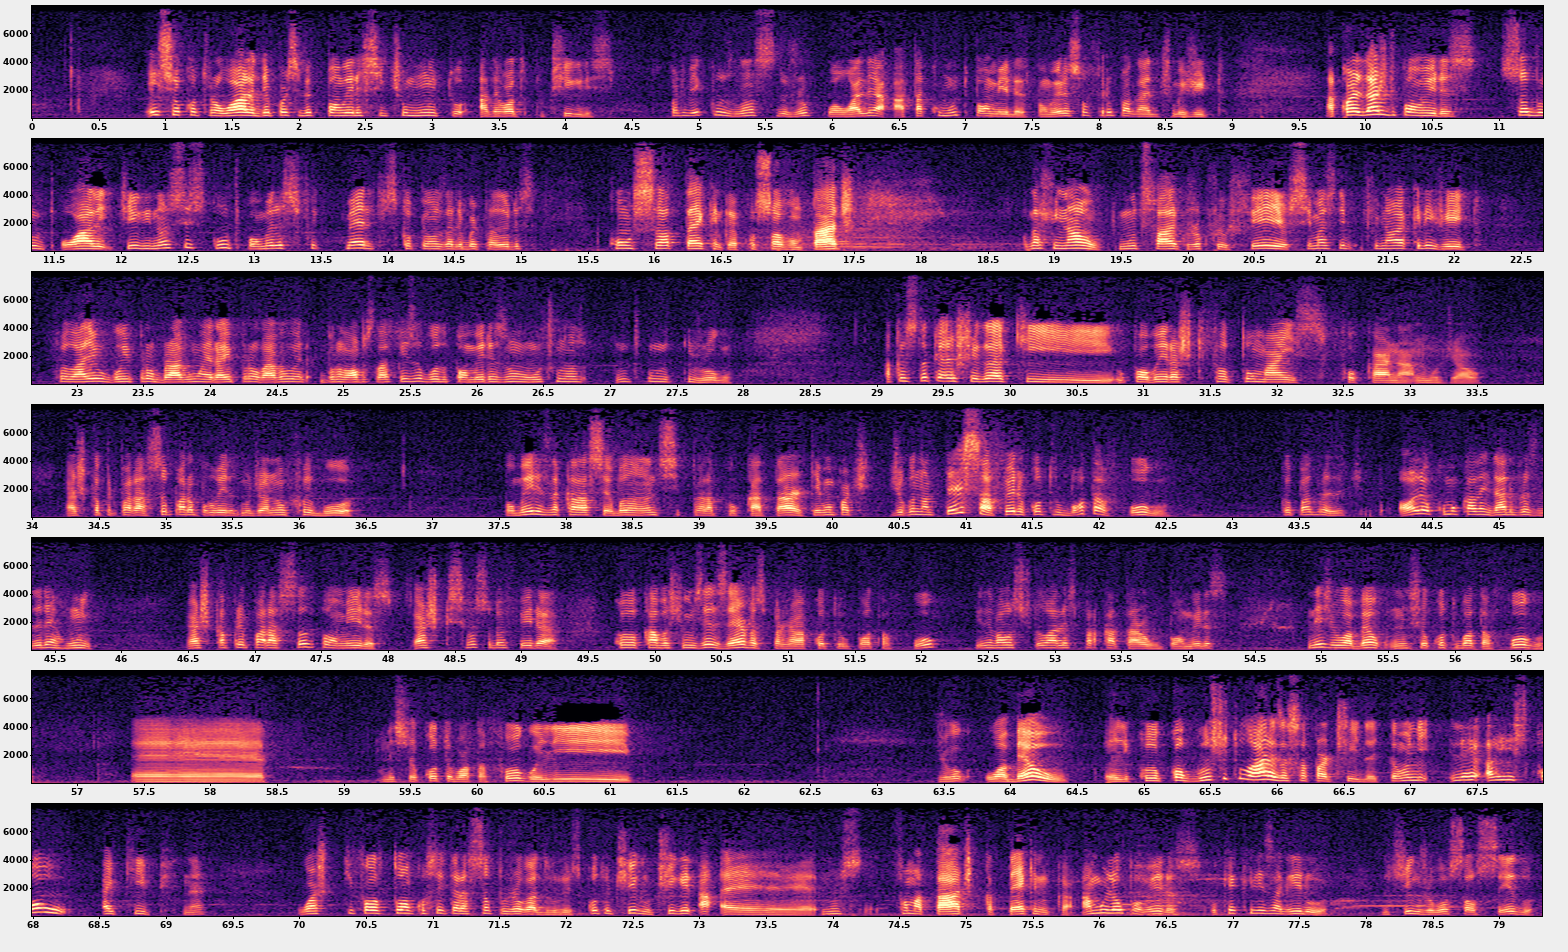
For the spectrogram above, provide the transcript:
Esse jogo contra o Alli, deu pra perceber que o Palmeiras sentiu muito a derrota pro Tigres. Pode ver que os lances do jogo, o Alli atacou muito o Palmeiras. O Palmeiras sofreu pra ganhar do time Egito. A qualidade do Palmeiras sobre o Ali Tigre não se escute. O Palmeiras foi méritos campeões da Libertadores com sua técnica, com sua vontade. Na final, muitos falam que o jogo foi feio, sim, mas no final é aquele jeito. Foi lá e o gol improvável, um herói improvável. O Bruno Lopes lá fez o gol do Palmeiras no último, no último minuto do jogo. A questão que eu quero chegar é que o Palmeiras acho que faltou mais focar na, no Mundial. Acho que a preparação para o Palmeiras Mundial não foi boa. Palmeiras naquela semana antes para o Qatar teve uma partida jogou na terça-feira contra o Botafogo. Campeonato Brasileiro. Olha como o calendário brasileiro é ruim. Eu acho que a preparação do Palmeiras, eu acho que se fosse segunda-feira colocava os times reservas para jogar contra o Botafogo e levar os titulares para Qatar. O Palmeiras o Abel nesse jogo contra o Botafogo, é, nesse jogo contra o Botafogo ele jogou o Abel ele colocou alguns titulares nessa partida. Então ele, ele arriscou a equipe, né? Eu acho que faltou uma concentração para os jogadores. Quanto o Tigre, o Tigre, ah, é, forma tática, técnica, amulhou o Palmeiras. O que aquele zagueiro do Tigre jogou Salcedo,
